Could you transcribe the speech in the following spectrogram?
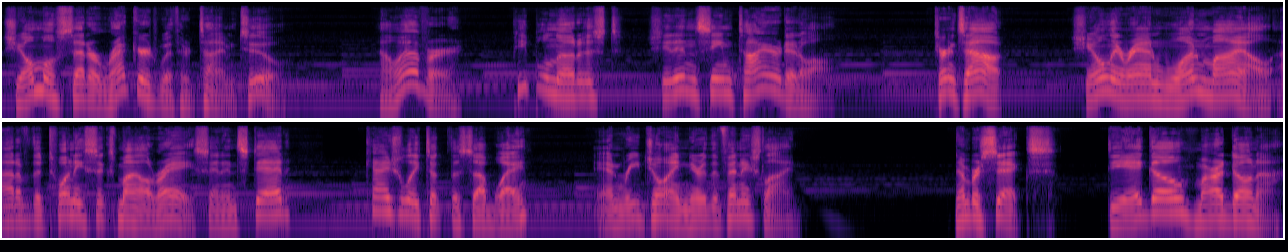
She almost set a record with her time, too. However, people noticed she didn't seem tired at all. Turns out, she only ran one mile out of the 26 mile race and instead casually took the subway and rejoined near the finish line. Number 6. Diego Maradona.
